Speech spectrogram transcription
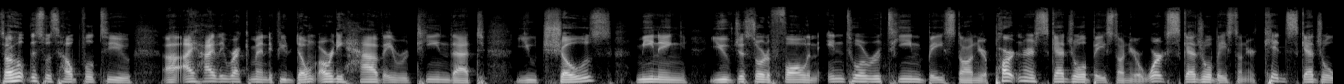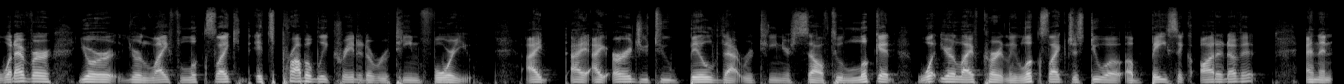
So I hope this was helpful to you. Uh, I highly recommend if you don't already have a routine that you chose, meaning you've just sort of fallen into a routine based on your partner's schedule, based on your work schedule, based on your kids' schedule, whatever your your life looks like, it's probably created a routine for you. I, I, I urge you to build that routine yourself, to look at what your life currently looks like, just do a, a basic audit of it, and then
